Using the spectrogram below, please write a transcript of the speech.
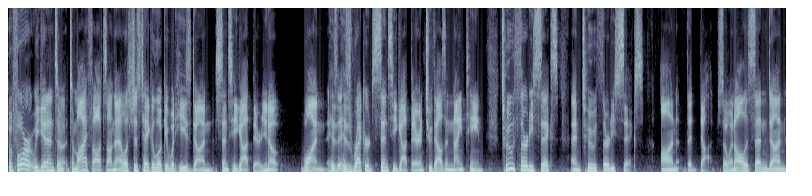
before we get into to my thoughts on that, let's just take a look at what he's done since he got there. You know, one his his record since he got there in 2019 236 and 236 on the dot so when all is said and done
